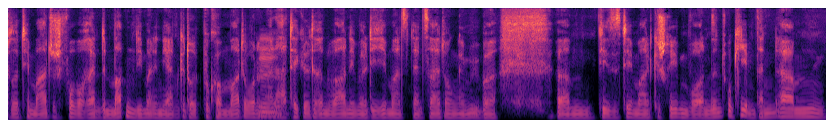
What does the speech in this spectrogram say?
so thematisch vorbereitete Mappen, die man in die Hand gedrückt bekommen hatte, wo dann mhm. alle Artikel drin waren, die jemals in den Zeitungen über ähm, dieses Thema halt geschrieben worden sind. Okay, dann ähm,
